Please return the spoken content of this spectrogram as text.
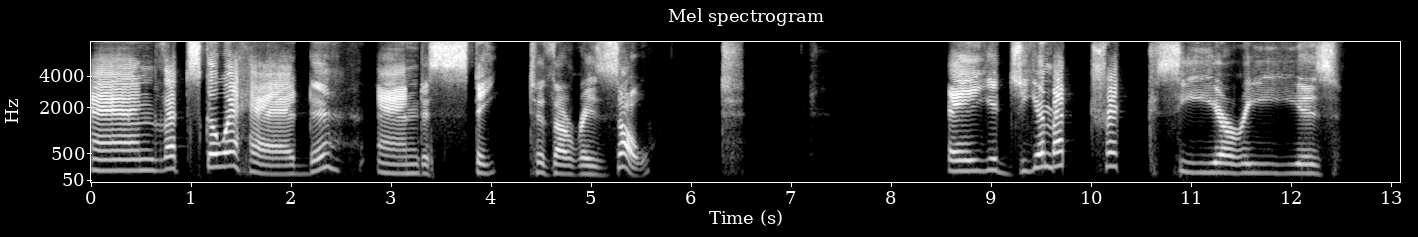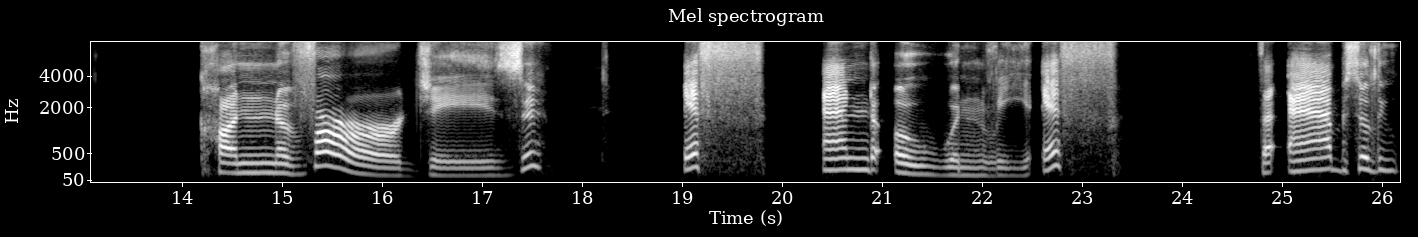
And let's go ahead and state to the result. A geometric series converges if and only if the absolute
